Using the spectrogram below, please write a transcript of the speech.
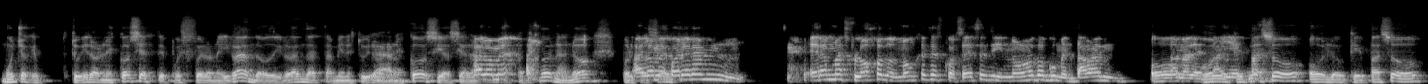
muchos que estuvieron en Escocia después fueron a Irlanda, o de Irlanda también estuvieron Claro. en Escocia, o sea, A ¿no? Porque, A lo o sea, mejor eran, eran más flojos los monjes escoceses y no documentaban O, tan a o lo detalle. que pasó, o lo que pasó,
